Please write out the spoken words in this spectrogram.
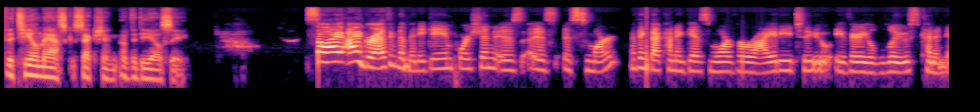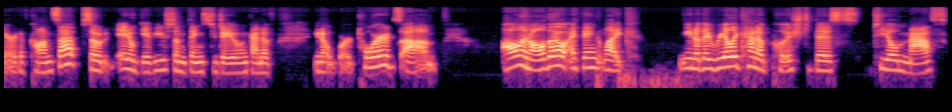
the teal mask section of the DLC? So I, I agree. I think the mini game portion is is is smart. I think that kind of gives more variety to a very loose kind of narrative concept. So it'll give you some things to do and kind of, you know, work towards. Um, all in all, though, I think like, you know, they really kind of pushed this teal mask,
